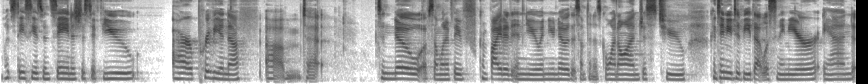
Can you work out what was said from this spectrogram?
what Stacey has been saying. Is just if you are privy enough um, to to know of someone if they've confided in you and you know that something is going on, just to continue to be that listening ear and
